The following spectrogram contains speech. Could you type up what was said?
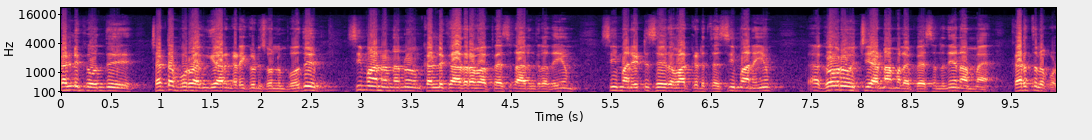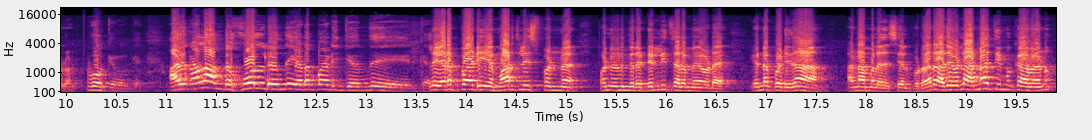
கல்லுக்கு வந்து சட்டப்பூர்வ அங்கீகாரம் கிடைக்கும்னு சொல்லும்போது சீமான் அண்ணனும் கல்லுக்கு ஆதரவா பேசுறாருங்கிறதையும் சீமான் எட்டு சதவீத வாக்கெடுத்த சீமானையும் கௌரவிச்சு அண்ணாமலை பேசுனதையும் நம்ம கருத்துல கொள்ளணும். Okay okay. அதனால அந்த ஹோல்டு வந்து எடப்பாடிக்கு வந்து இருக்காது. இல்ல எடப்பாடியை மார்ஜினைஸ் பண்ண பண்ணணுங்கிற டெல்லி தலைமையோட எண்ணப்படி தான் அண்ணாமலை செயல்படுவார். அதை விட அதிமுக வேணும்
